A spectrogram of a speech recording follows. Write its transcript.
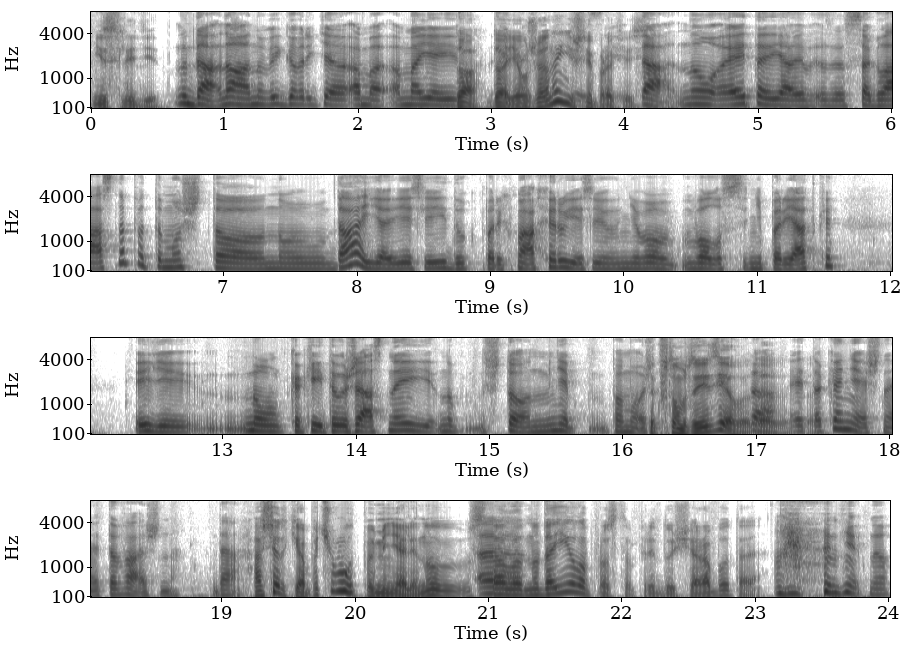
не следит. Ну Да, ну, ну вы говорите о, мо- о моей... Да, да, я уже о нынешней профессии. Да, ну это я э, согласна, потому что, ну да, я если иду к парикмахеру, если у него волосы не в порядке, или, ну, какие-то ужасные, ну, что он мне поможет? Так в том-то и дело. да, да, это, да. конечно, это важно, да. А все-таки, а почему вот поменяли? Ну, стало Э. надоело просто предыдущая работа. Нет, ну,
